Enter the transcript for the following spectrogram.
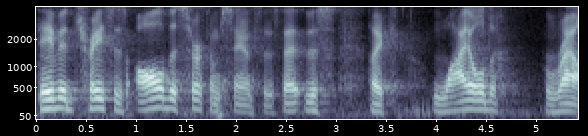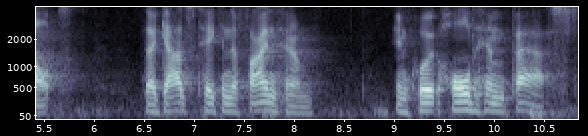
David traces all the circumstances that this like wild route that God's taken to find him and, quote, hold him fast.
